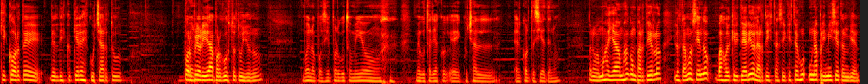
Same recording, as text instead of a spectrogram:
qué corte del disco quieres escuchar tú por Bueno. prioridad, por gusto tuyo, ¿no? Bueno, pues si es por gusto mío, me gustaría eh, escuchar el, el corte 7, ¿no? Bueno, vamos allá, vamos a compartirlo y lo estamos haciendo bajo el criterio del artista, así que esta es un- una primicia también.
